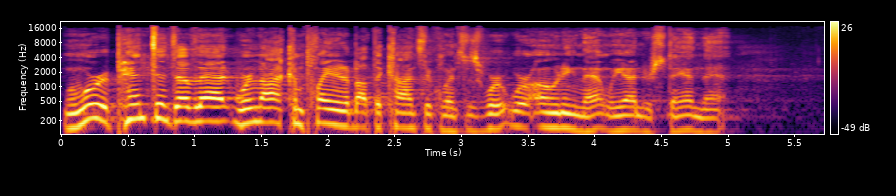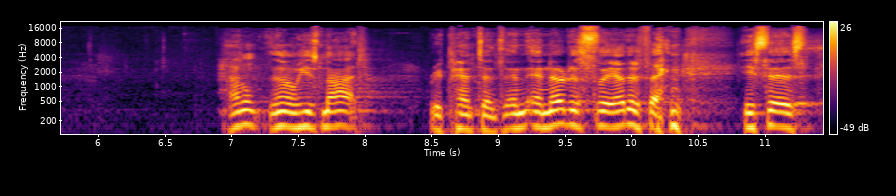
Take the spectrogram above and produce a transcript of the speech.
When we're repentant of that, we're not complaining about the consequences. We're, we're owning that. We understand that. I don't know. He's not repentant. And, and notice the other thing. He says,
